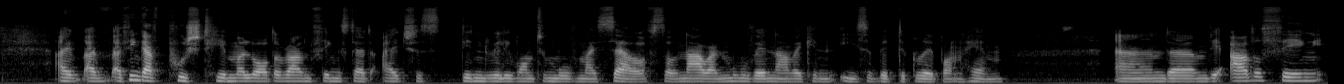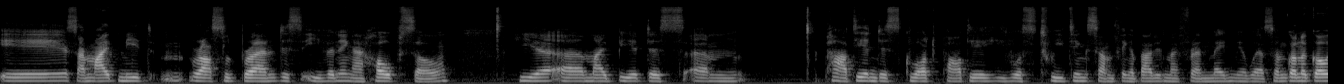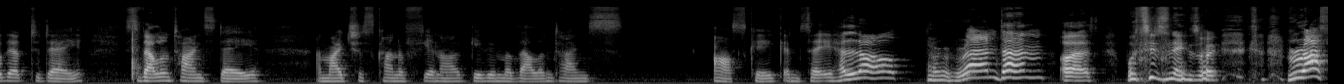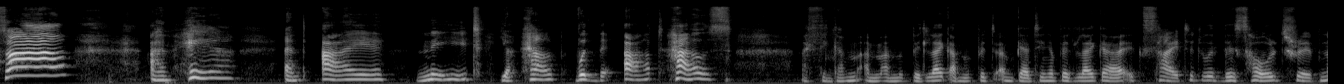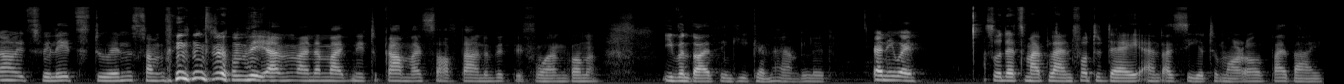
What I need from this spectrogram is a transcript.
I I've, I think I've pushed him a lot around things that I just didn't really want to move myself. So now I'm moving. Now I can ease a bit the grip on him. And um, the other thing is, I might meet Russell Brand this evening. I hope so. He uh, might be at this um, party in this squad party. He was tweeting something about it. My friend made me aware. So I'm going to go there today. It's Valentine's Day. I might just kind of, you know, give him a Valentine's ass kick and say, hello, Brandon, or what's his name? Sorry, Russell. I'm here, and I need your help with the art house. I think I'm I'm I'm a bit like I'm a bit I'm getting a bit like uh, excited with this whole trip now. It's really it's doing something to me. I might I might need to calm myself down a bit before I'm gonna, even though I think he can handle it. Anyway, so that's my plan for today, and I see you tomorrow. Bye bye.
